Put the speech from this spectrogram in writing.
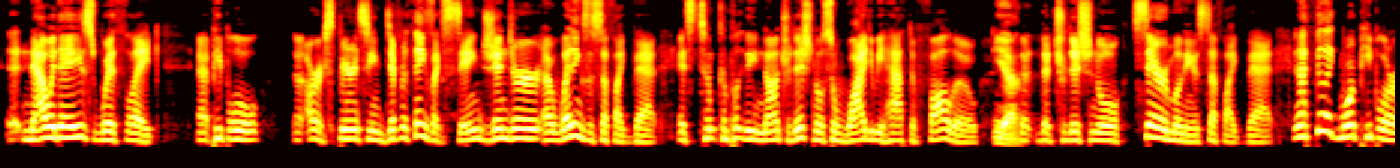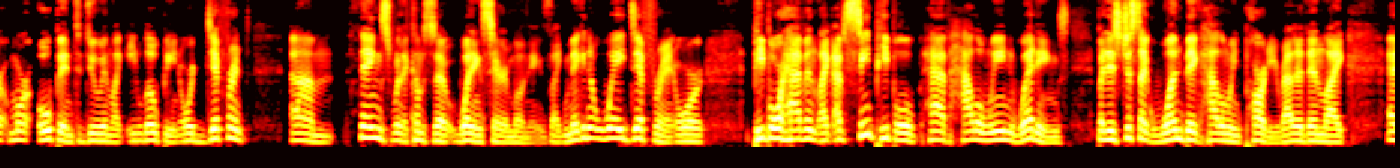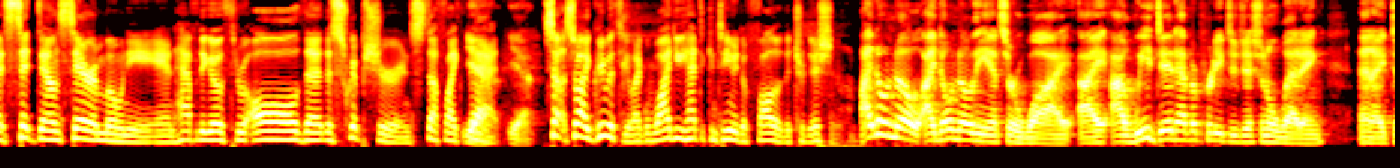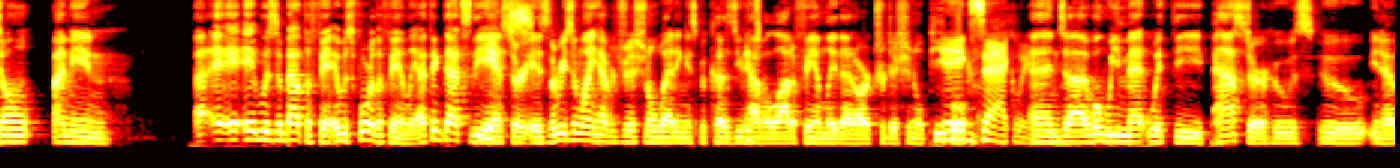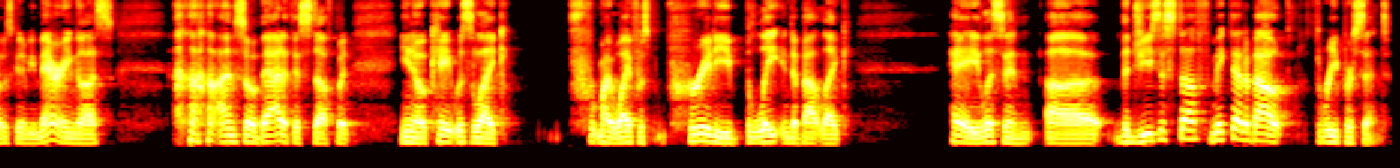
uh, nowadays, with like uh, people are experiencing different things, like same gender uh, weddings and stuff like that. It's t- completely non traditional. So why do we have to follow Yeah. the, the traditional ceremony and stuff like that? And I feel like more people are more open to doing like eloping or different um things when it comes to wedding ceremonies, like making it way different or people were having like I've seen people have Halloween weddings, but it's just like one big Halloween party rather than like a sit down ceremony and having to go through all the the scripture and stuff like Yeah, that. yeah. So so I agree with you. Like why do you have to continue to follow the tradition? I don't know. I don't know the answer why. I, I we did have a pretty traditional wedding, and I don't. I mean, uh, it, it was about the fam- It was for the family. I think that's the Yes. answer. Is the reason why you have a traditional wedding is because you have a lot of family that are traditional people. Exactly. And uh, when we met with the pastor who was who you know was going to be marrying us, I'm so bad at this stuff, but you know, Kate was like, pr- my wife was pretty blatant about like, hey, listen, uh, the Jesus stuff, make that about three percent.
